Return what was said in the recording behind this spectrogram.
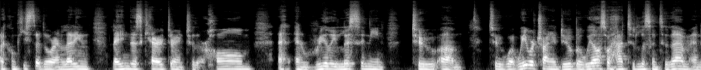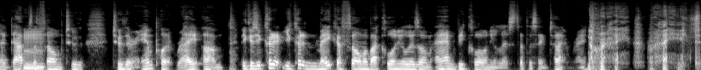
a conquistador and letting letting this character into their home and, and really listening to um, to what we were trying to do, but we also had to listen to them and adapt mm. the hmm. film to to their input, right? Um, because you couldn't you couldn't make a film about colonialism and be colonialist at the same time, right? Right, right.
